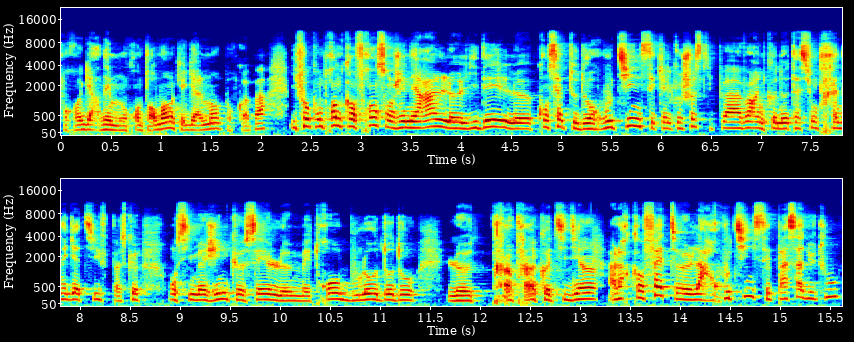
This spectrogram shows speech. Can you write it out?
pour regarder mon compte en banque également, pourquoi pas. Il faut comprendre qu'en France, en général, l'idée, le concept de routine, c'est quelque chose qui peut avoir une connotation très négative parce que on s'imagine que c'est le métro, boulot, dodo, le train-train quotidien. Alors qu'en fait, euh, la routine, c'est pas ça du tout.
